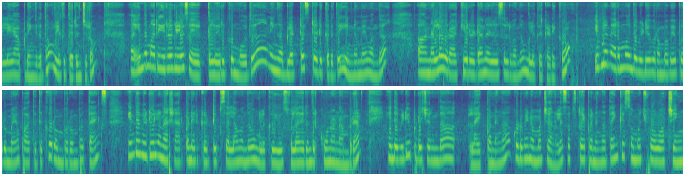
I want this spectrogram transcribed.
இல்லையா அப்படிங்கிறது உங்களுக்கு தெரிஞ்சிடும். இந்த மாதிரி இரகுலர் சைக்கிள் இருக்கும்போது நீங்கள் ப்ளட் டெஸ்ட் எடுக்கிறது இன்னுமே வந்து நல்ல ஒரு அக்யூரேட்டான ரிசல்ட் வந்து உங்களுக்கு கிடைக்கும். இவ்வளோ நேரமும் இந்த வீடியோ ரொம்பவே பொறுமையாக பார்த்ததுக்கு ரொம்ப ரொம்ப தேங்க்ஸ் இந்த வீடியோவில் நான் ஷேர் பண்ணியிருக்க டிப்ஸ் எல்லாம் வந்து உங்களுக்கு யூஸ்ஃபுல்லாக இருந்திருக்கும் நான் நம்புகிறேன் இந்த வீடியோ பிடிச்சிருந்தா லைக் பண்ணுங்கள் கூடவே நம்ம சேனலை சப்ஸ்கிரைப் பண்ணுங்கள் தேங்க்யூ ஸோ மச் ஃபார் வாட்சிங்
